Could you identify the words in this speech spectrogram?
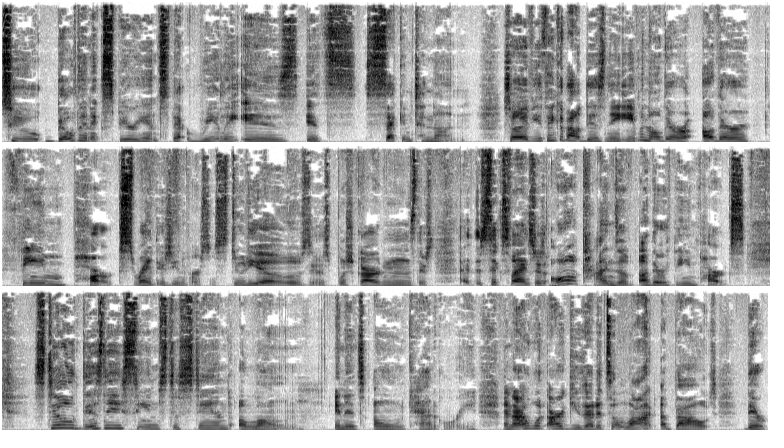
to build an experience that really is it's second to none. So if you think about Disney, even though there are other theme parks, right? There's Universal Studios, there's Busch Gardens, there's uh, Six Flags, there's all kinds of other theme parks. Still, Disney seems to stand alone in its own category. And I would argue that it's a lot about their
